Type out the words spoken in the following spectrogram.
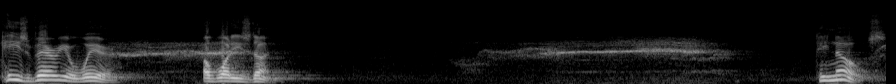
He's very aware of what he's done. He knows.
